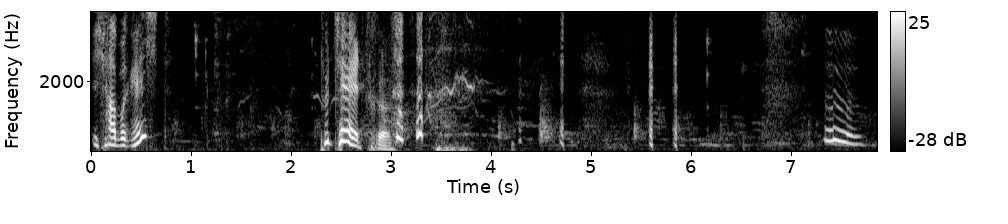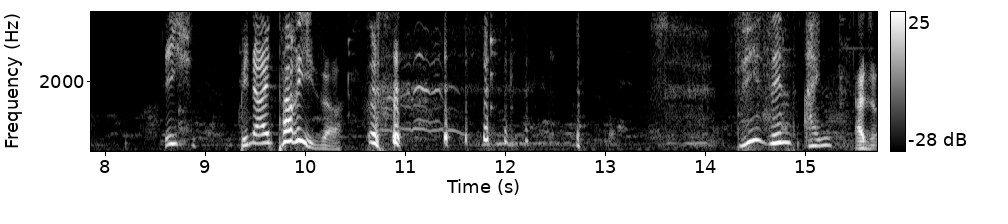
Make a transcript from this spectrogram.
Ich habe recht? Peut-être. Ich bin ein Pariser. Sie sind ein. Also,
